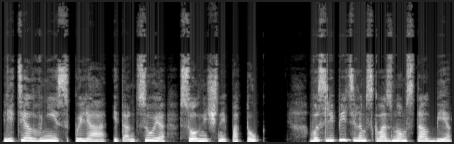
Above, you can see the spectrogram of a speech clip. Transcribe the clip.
летел вниз, пыля и танцуя, солнечный поток. В ослепительном сквозном столбе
